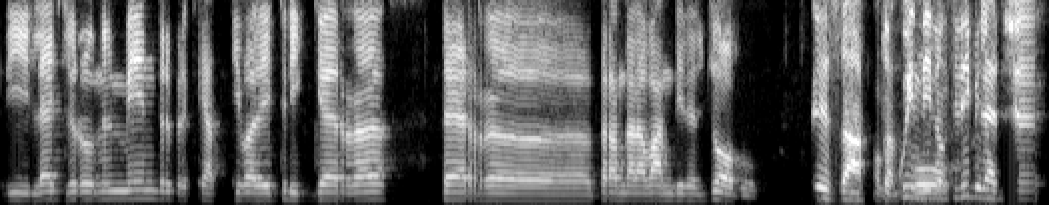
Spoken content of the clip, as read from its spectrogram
di leggerlo nel mentre perché attiva dei trigger per, uh, per andare avanti nel gioco. Esatto, quindi oh. non ti devi leggere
